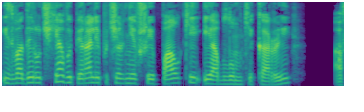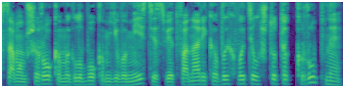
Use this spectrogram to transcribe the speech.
Из воды ручья выпирали почерневшие палки и обломки коры, а в самом широком и глубоком его месте свет фонарика выхватил что-то крупное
